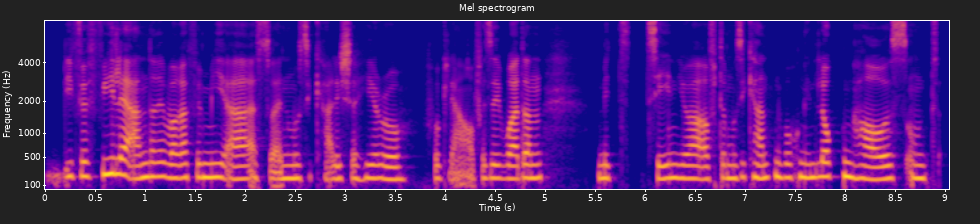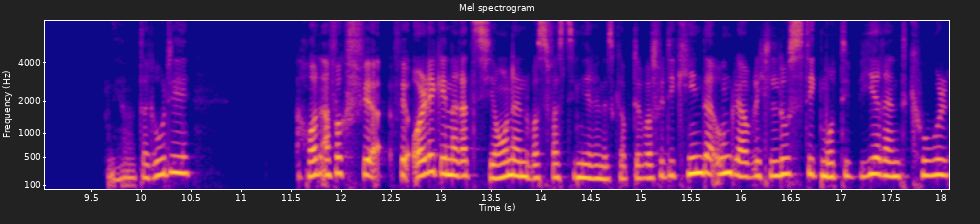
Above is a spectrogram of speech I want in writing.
wie für viele andere war er für mich auch so ein musikalischer Hero von klar auf. Also ich war dann mit zehn Jahren auf der Musikantenwoche in Lockenhaus und ja, der Rudi hat einfach für, für alle Generationen was Faszinierendes gehabt. Der war für die Kinder unglaublich lustig, motivierend, cool.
